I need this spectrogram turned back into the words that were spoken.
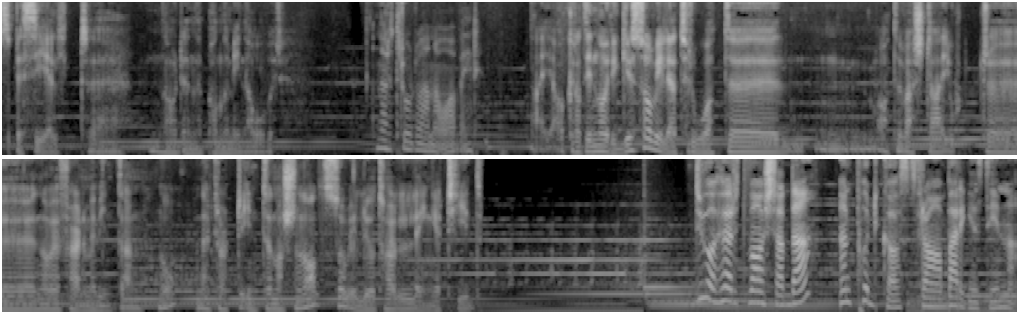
spesielt eh, når denne pandemien er over. Når tror du den er over? Nei, Akkurat i Norge så vil jeg tro at, at det verste er gjort når vi er ferdig med vinteren nå. Men det er klart internasjonalt så vil det jo ta lengre tid. Du har hørt Hva skjedde? En podkast fra Bergens Tidende.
